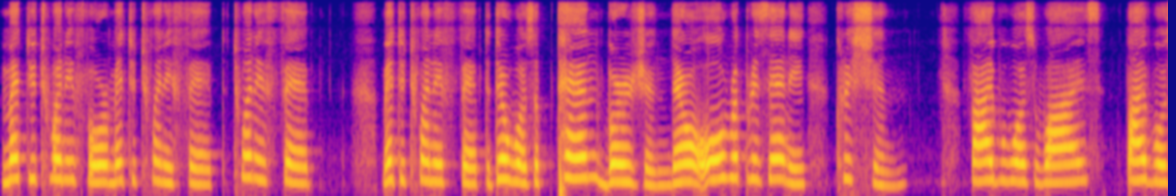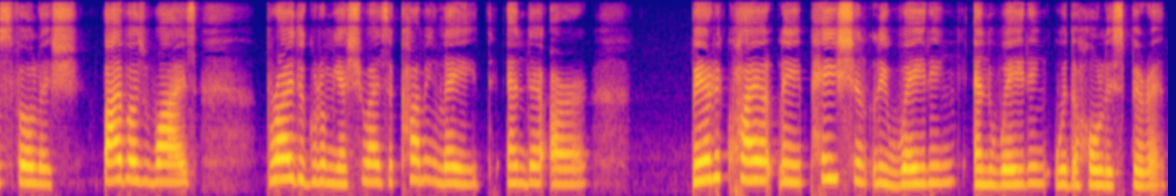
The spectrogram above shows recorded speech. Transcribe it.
Matthew 24, Matthew 25th, 25th, Matthew 25th, there was a 10 virgin. They are all representing Christian. Five was wise, five was foolish. Five was wise. Bridegroom Yeshua is coming late, and they are very quietly, patiently waiting and waiting with the Holy Spirit.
